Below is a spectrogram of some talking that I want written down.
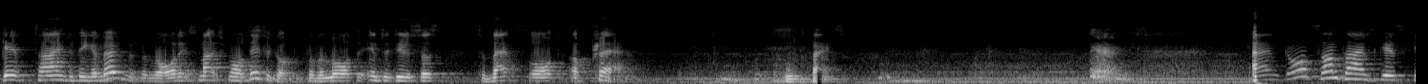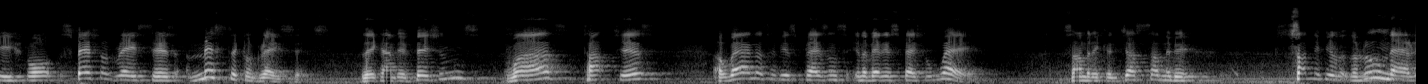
give time to being alone with the Lord, it's much more difficult for the Lord to introduce us to that sort of prayer. Thanks. And God sometimes gives people special graces, mystical graces. They can be visions, words, touches, awareness of his presence in a very special way. Somebody can just suddenly be suddenly feel that the room they're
